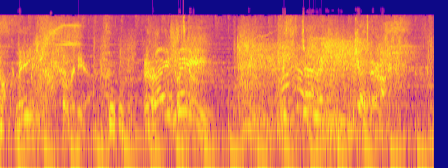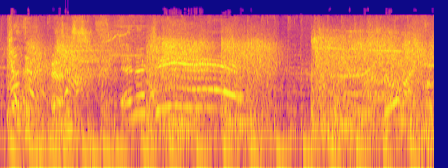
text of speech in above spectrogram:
mock me? Over here. Praise me! Damn it! Energy! You're my fool.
